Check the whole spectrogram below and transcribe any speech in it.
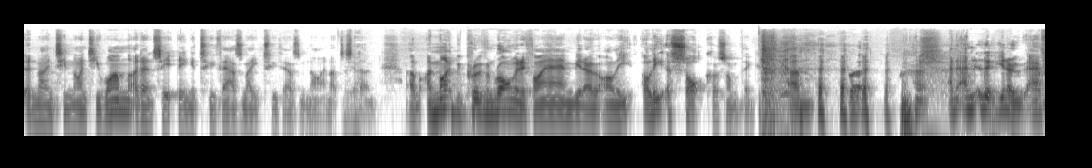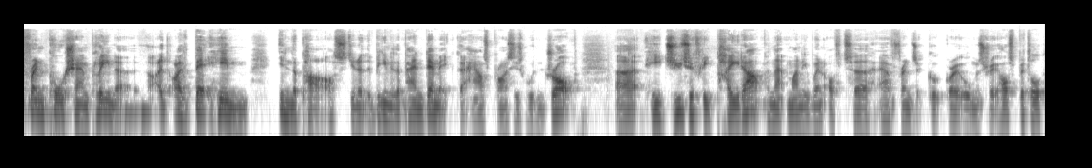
a 1991. I don't see it being a 2008, 2009. I just yeah. don't. Um, I might be proven wrong, and if I am, you know, I'll eat, I'll eat a sock or something. Um, but, and, and look, you know, our friend Paul Champlina, I, have bet him in the past, you know, at the beginning of the pandemic, that house prices wouldn't drop. Uh, he dutifully paid up, and that money went off to our friends at Great Ormond Street Hospital.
